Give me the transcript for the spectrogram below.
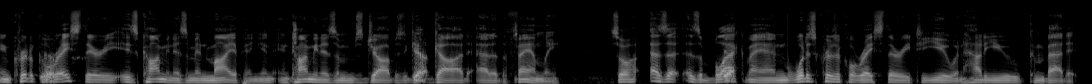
And critical Yeah. race theory is communism, in my opinion. And communism's job is to get Yeah. God out of the family. So, as a as a black man, what is critical race theory to you, and how do you combat it?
